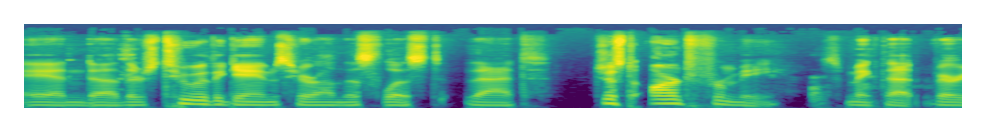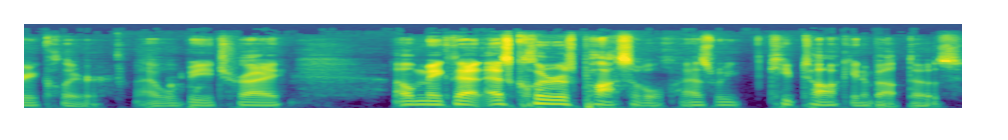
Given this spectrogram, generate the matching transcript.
and uh, there's two of the games here on this list that just aren't for me. Let's make that very clear. I will be try I'll make that as clear as possible as we keep talking about those.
